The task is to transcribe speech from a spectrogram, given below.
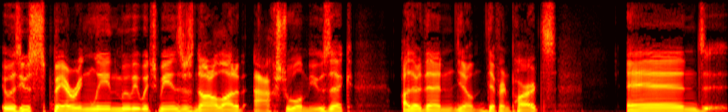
It was used sparingly in the movie, which means there's not a lot of actual music other than, you know, different parts. And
